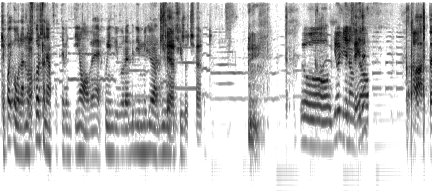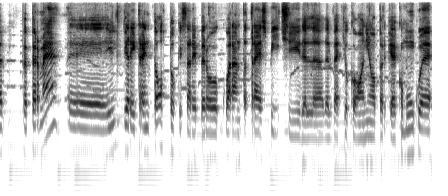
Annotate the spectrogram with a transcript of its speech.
Che poi oh, l'anno No. scorso ne hanno fatte 29, eh, quindi vorrebbe di migliorare di 11. Certo, certo. Io, io Fede? do Ah, per, per- per me eh, io direi 38 che sarebbero 43 spicci del, del vecchio conio perché comunque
